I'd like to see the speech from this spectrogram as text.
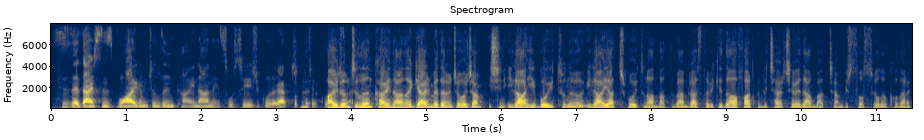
Siz ne dersiniz? Bu ayrımcılığın kaynağı ne? Sosyolojik olarak bakacak olursak. Ayrımcılığın kaynağına gelmeden önce hocam işin ilahi boyutunu, ilahiyatçı boyutunu anlattı. Ben biraz tabii ki daha farklı bir çerçeveden bakacağım bir sosyolog olarak.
